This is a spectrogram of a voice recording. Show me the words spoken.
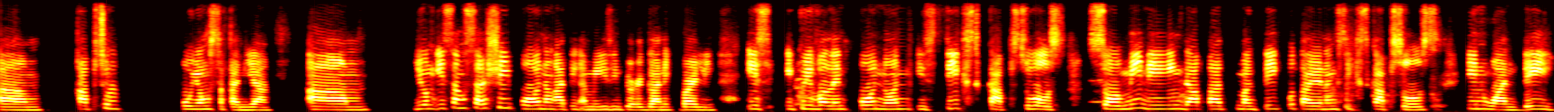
um, capsule po yung sa kanya. Um, yung isang sachet po ng ating Amazing Pure Organic Barley is equivalent po nun is 6 capsules. So meaning dapat mag-take po tayo ng 6 capsules in one day.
